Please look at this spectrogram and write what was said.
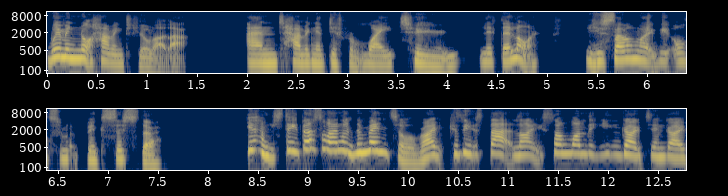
women not having to feel like that and having a different way to live their life. You sound like the ultimate big sister. Yeah, Steve, that's why I like the mentor, right? Because it's that like someone that you can go to and go,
